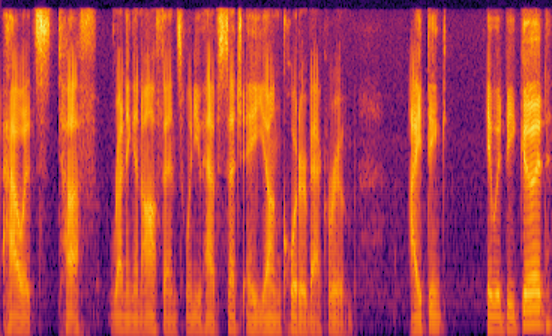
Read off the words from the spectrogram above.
how it's tough running an offense when you have such a young quarterback room. I think it would be good,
